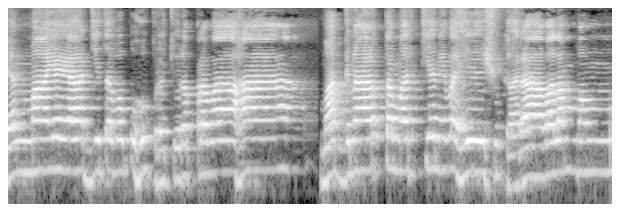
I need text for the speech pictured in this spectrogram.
యన్మాయయార్జిత వపు ప్రచుర ప్రవాహ. మగ్నార్తమర్త్య నివహేషు కరావలంబం.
